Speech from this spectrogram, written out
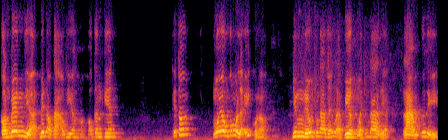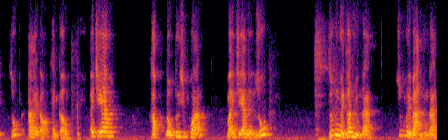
Còn bên gì ạ? À? bên đào tạo thì họ, họ cần kiên thế thôi. Mỗi ông có một lợi ích của nó. Nhưng nếu chúng ta thấy là việc mà chúng ta gì ạ? À? làm cái gì giúp ai đó thành công. Anh chị em học đầu tư chứng khoán mà anh chị em để giúp giúp người thân chúng ta giúp người bạn chúng ta.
